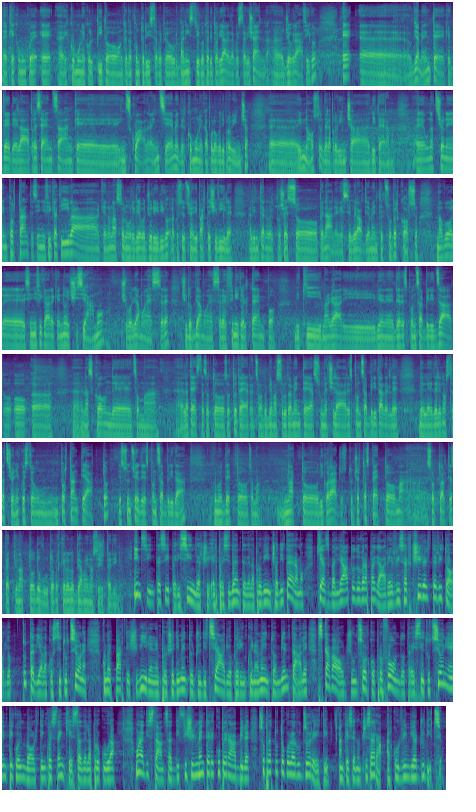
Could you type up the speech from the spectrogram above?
eh, che comunque è eh, il comune colpito anche dal punto di vista proprio urbanistico, territoriale da questa vicenda, eh, geografico e eh, ovviamente che vede la presenza anche in squadra, insieme del comune capoluogo di provincia, eh, il nostro e della provincia di Teramo. È un'azione importante, significativa, che non ha solo un rilievo giuridico, la costituzione di parte civile all'interno del processo penale che seguirà ovviamente il suo percorso, ma vuole significare che noi ci siamo, ci vogliamo essere, ci dobbiamo essere, è finito il tempo di chi magari viene deresponsabilizzato o eh, eh, nasconde insomma, eh, la testa sotto, sottoterra, insomma, dobbiamo assolutamente assumerci la responsabilità delle, delle, delle nostre azioni e questo è un importante atto di assunzione di responsabilità, come ho detto insomma, un atto di coraggio sotto un certo aspetto, ma eh, sotto altri aspetti un atto dovuto perché lo dobbiamo ai nostri cittadini. In sintesi, per i sindaci e il presidente della provincia di Teramo, chi ha sbagliato dovrà pagare e risarcire il territorio. Tuttavia la Costituzione, come parte civile nel procedimento giudiziario per inquinamento ambientale, scava oggi un solco profondo tra istituzioni e enti coinvolti in questa inchiesta della Procura. Una distanza difficilmente recuperabile, soprattutto con la Ruzzoreti, anche se non ci sarà alcun rinvio a giudizio.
